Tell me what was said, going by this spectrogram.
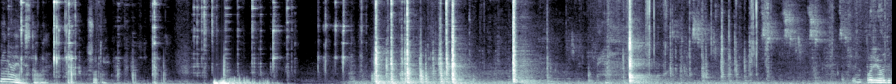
Міняємо і ставимо. Що там? Порядок.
